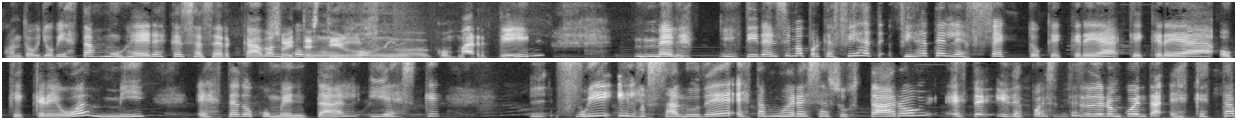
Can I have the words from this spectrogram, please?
cuando yo vi a estas mujeres que se acercaban con, con- con Martín, me les tiré encima porque fíjate, fíjate el efecto que crea, que crea o que creó en mí este documental y es que fui y las saludé, estas mujeres se asustaron este, y después se dieron cuenta, es que esta,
